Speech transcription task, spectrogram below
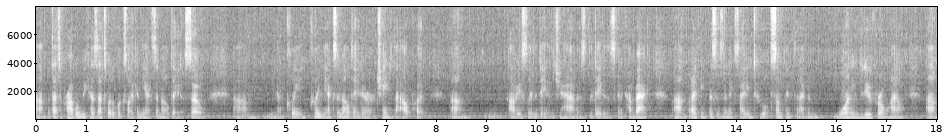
um, but that's a problem because that's what it looks like in the XML data. So, um, you know, clean clean the XML data or change the output. Um, obviously, the data that you have is the data that's going to come back. Um, but I think this is an exciting tool. It's something that I've been wanting to do for a while. Um,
